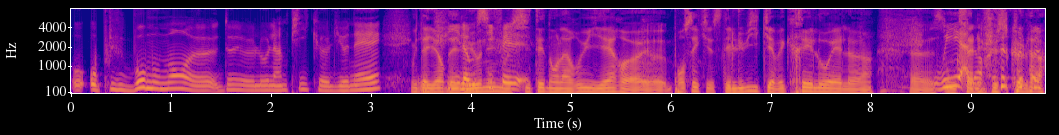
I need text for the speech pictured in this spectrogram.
au, plus beau moment euh, de l'Olympique lyonnais. Oui, d'ailleurs, des Lyonnais fait... cité dans la rue hier euh, pensaient que c'était lui qui avait créé l'OL. oui, ça alors... jusque-là.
